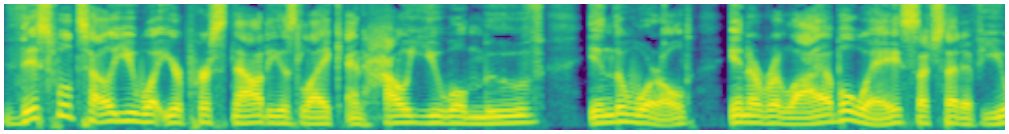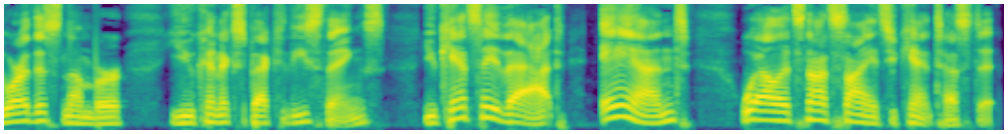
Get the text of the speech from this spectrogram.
This will tell you what your personality is like and how you will move in the world in a reliable way, such that if you are this number, you can expect these things. You can't say that. And well, it's not science. You can't test it.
